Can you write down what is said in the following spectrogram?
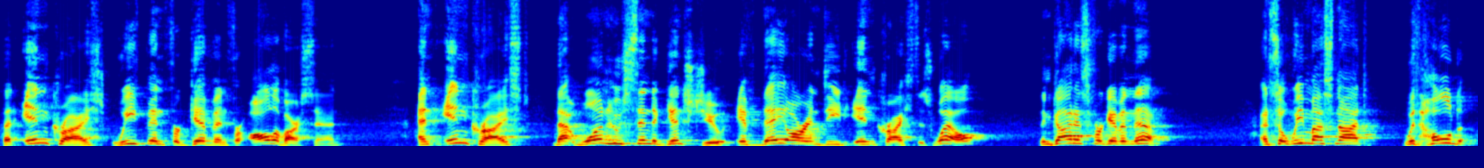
that in Christ we've been forgiven for all of our sin and in Christ, that one who sinned against you, if they are indeed in Christ as well, then God has forgiven them. And so we must not withhold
